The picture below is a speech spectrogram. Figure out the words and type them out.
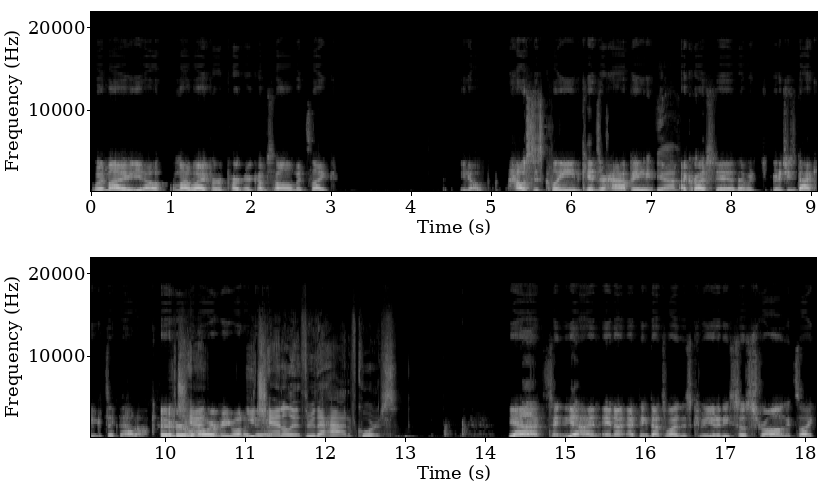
when my you know when my wife or partner comes home, it's like you know house is clean, kids are happy. Yeah. I crushed it, and then when, when she's back, you can take the hat off, or chan- however you want to You do it. channel it through the hat, of course. Yeah, yeah, and and I, I think that's why this community is so strong. It's like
